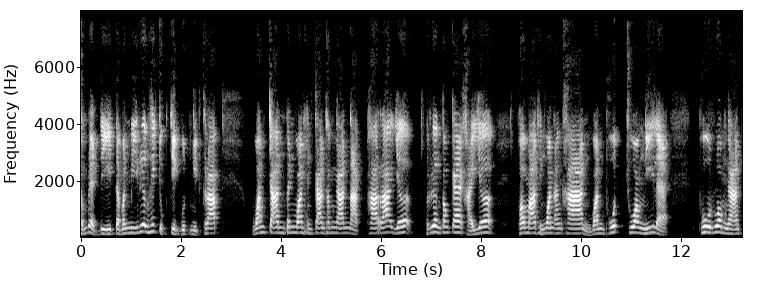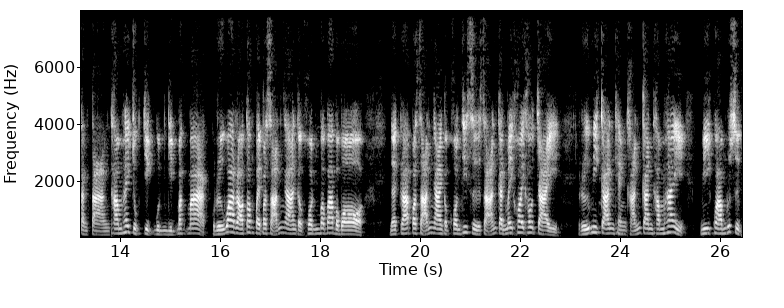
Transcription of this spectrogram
สำเร็จดีแต่มันมีเรื่องให้จุกจิกหงุดหงิดครับ วันจันทร์เป็นวันแห่งการทำงานหนักภาระเยอะ เรื่องต้องแก้ไขเยอะ พอมาถึงวันอังคาร วันพุธช่วงนี้แหละ ผู้ร่วมงานต่างๆทำให้จุกจิกหงุดหงิดมากๆ หรือว่าเราต้องไปประสานงานกับคนบ้าๆบอๆนะครับประสานงานกับคนที่สื่อสารกันไม่ค่อยเข้าใจ หรือมีการแข่งขันกันทำให้มีความรู้สึก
